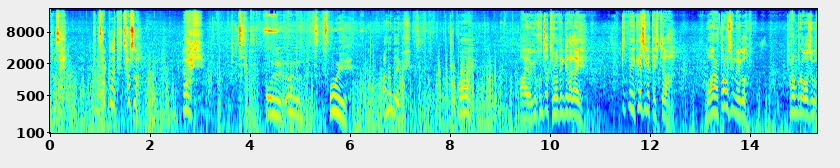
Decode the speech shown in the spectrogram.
정살 정살 끝 철수. 아이씨. 오유 오유 오이 맞는다 이거. 어. 아 여기 혼자 돌아다니다가 이 뚝배기 깨지겠다 진짜. 뭐 하나 떨어지면 이거 바람 불어가지고.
